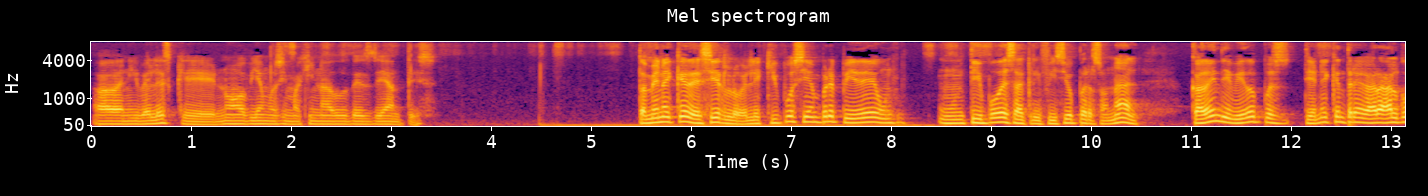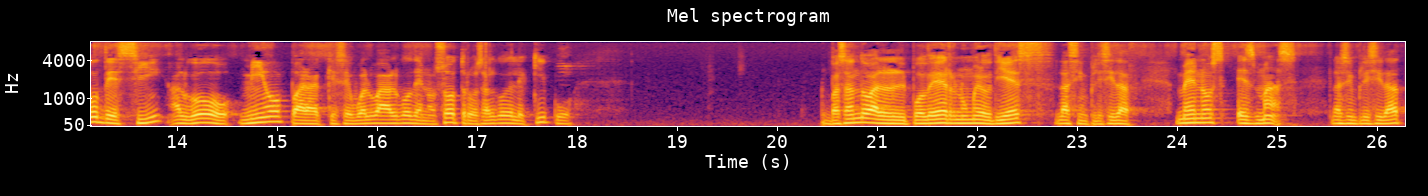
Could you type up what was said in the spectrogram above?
a niveles que no habíamos imaginado desde antes. También hay que decirlo, el equipo siempre pide un, tipo de sacrificio personal. Cada individuo pues tiene que entregar algo de sí, algo mío, para que se vuelva algo de nosotros, algo del equipo. Pasando al poder número 10, la simplicidad. Menos es más. La simplicidad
